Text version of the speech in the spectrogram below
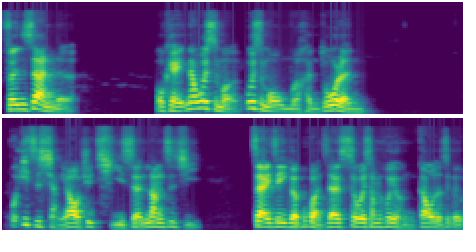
分散了。OK，那为什么？为什么我们很多人会一直想要去提升，让自己在这个不管是在社会上面会有很高的这个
